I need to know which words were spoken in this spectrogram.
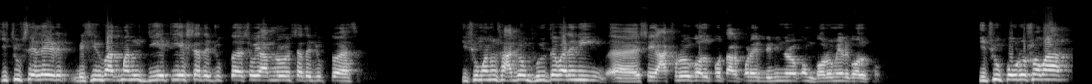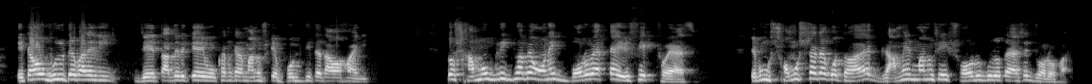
কিছু সেলের বেশিরভাগ মানুষ ডিএটি এর সাথে যুক্ত আছে, ওই আন্দোলনের সাথে যুক্ত আছে। কিছু মানুষ আজও ভুলতে পারেনি সেই আঠেরোর গল্প, তারপরে বিভিন্ন রকম গরমের গল্প। কিছু পৌরসভা এটাও ভুলতে পারেনি, যে তাদেরকে ওখানকার মানুষকে ভোট দিতে দেওয়া হয়নি। তো সামগ্রিকভাবে অনেক বড় একটা এফেক্ট হয়ে আছে। এবং সমস্যাটা কোথায়? হয় গ্রামের মানুষ এই শহরগুলোতে আসে জড়ো হয়।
